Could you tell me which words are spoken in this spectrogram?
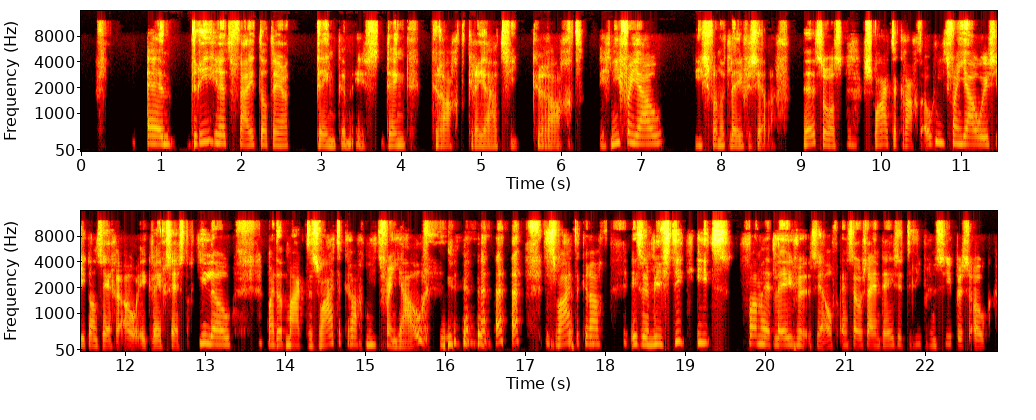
en drie, het feit dat er denken is. Denkkracht, creatiekracht. Die is niet van jou, is van het leven zelf. He, zoals zwaartekracht ook niet van jou is. Je kan zeggen, oh, ik weeg 60 kilo. Maar dat maakt de zwaartekracht niet van jou. de zwaartekracht is een mystiek iets van het leven zelf. En zo zijn deze drie principes ook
